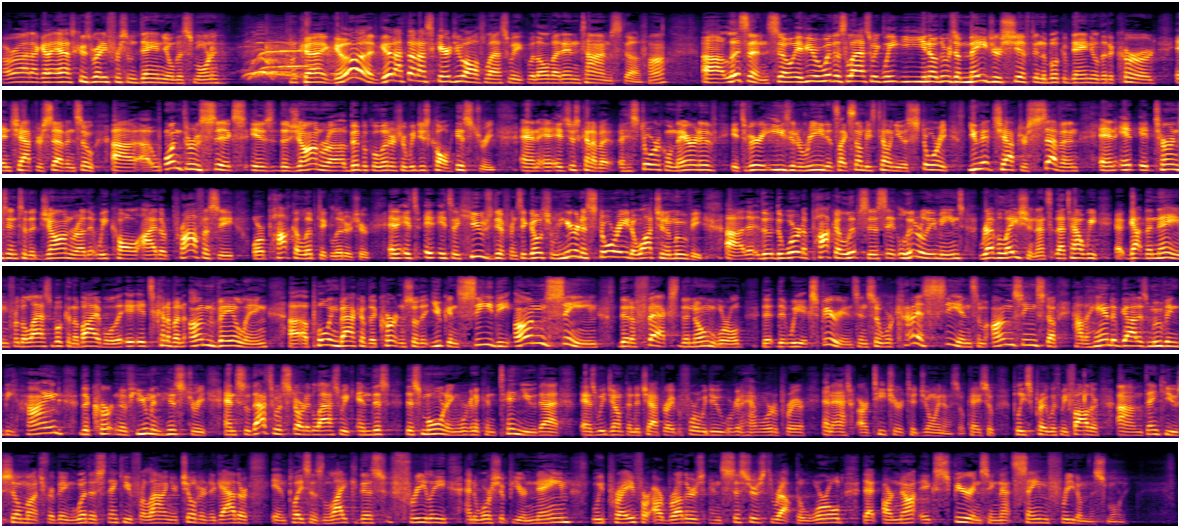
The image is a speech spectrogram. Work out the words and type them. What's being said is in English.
All right, I got to ask who's ready for some Daniel this morning? Okay, good, good. I thought I scared you off last week with all that end time stuff, huh? Uh, listen, so if you were with us last week, we, you know, there was a major shift in the book of Daniel that occurred in chapter 7. So, uh, 1 through 6 is the genre of biblical literature we just call history. And it's just kind of a, a historical narrative. It's very easy to read. It's like somebody's telling you a story. You hit chapter 7, and it, it turns into the genre that we call either prophecy or apocalyptic literature. And it's, it, it's a huge difference. It goes from hearing a story to watching a movie. Uh, the, the, the, word apocalypsis, it literally means revelation. That's, that's how we got the name for the last book in the Bible. It, it's kind of an unveiling, uh, a pulling back of the curtain so that you can see the unseen that affects the known world that, that we experience. And so we're kind of seeing some unseen stuff, how the hand of God is moving behind the curtain of human history. And so that's what started last week. And this, this morning, we're going to continue that as we jump into chapter 8. Before we do, we're going to have a word of prayer and ask our teacher to join us. Okay, so please pray with me. Father, um, thank you so much for being with us. Thank you for allowing your children to gather in places like this freely and worship your name. We pray for our brothers and sisters throughout the world that are not experiencing that same freedom this morning.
